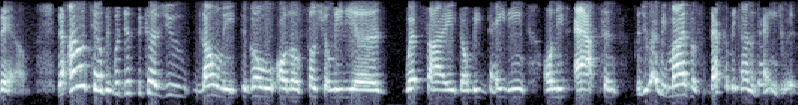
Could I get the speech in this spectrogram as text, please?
them. Now, I don't tell people just because you lonely to go on those social media website, don't be dating on these apps, and because you got to be mindful, that could be kind of dangerous.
